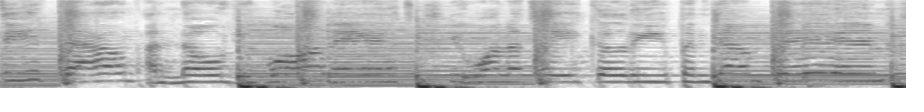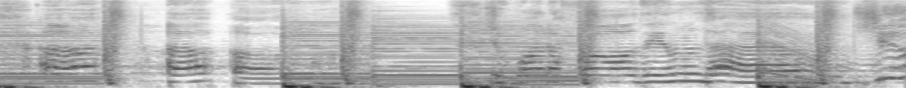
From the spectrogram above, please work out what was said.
deep down, I know you want it. You wanna take a leap and jump in. Oh, oh, oh. You wanna fall in love. You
